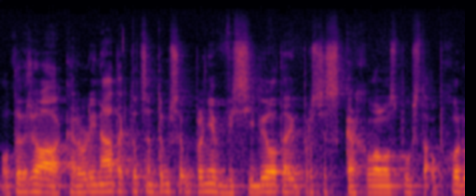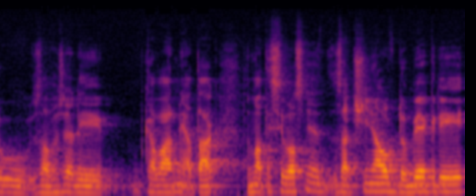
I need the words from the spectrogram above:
otevřela Karolina, tak to centrum se úplně vysídlilo, tady prostě zkrachovalo spousta obchodů, zavřeli kavárny a tak. To ty si vlastně začínal v době, kdy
